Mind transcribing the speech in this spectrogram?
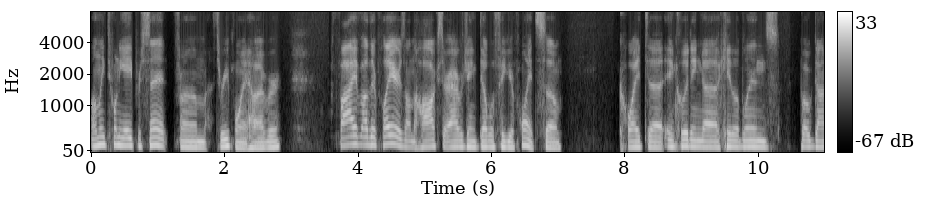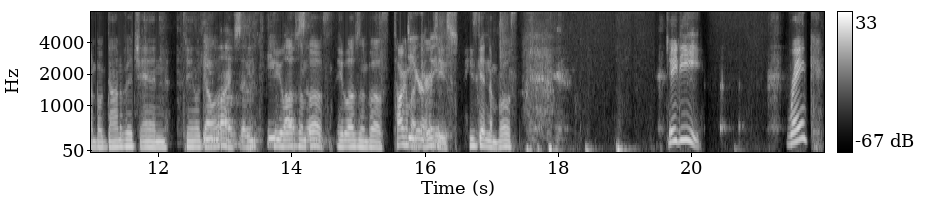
only 28% from three point, however. Five other players on the Hawks are averaging double figure points. So quite, uh, including uh, Caleb Lynn's Bogdan Bogdanovich and Danilo He Gallinari. loves them. He, He, loves, them, them both. He loves them both. Talking about jerseys, he's getting them both. JD, rank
